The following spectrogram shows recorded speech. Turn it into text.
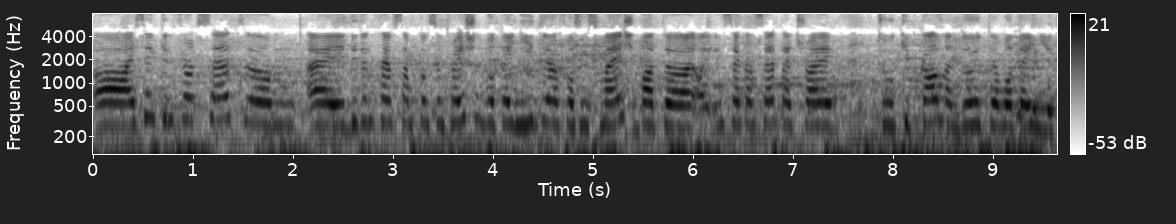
Uh, I think in first set um, I didn't have some concentration what I need uh, for this match, but uh, in second set I try to keep calm and do it uh, what I need.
